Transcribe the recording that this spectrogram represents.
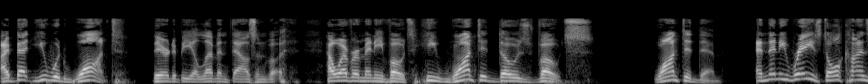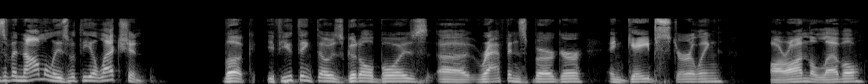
I bet you would want there to be 11,000, vo- however many votes. He wanted those votes, wanted them. And then he raised all kinds of anomalies with the election. Look, if you think those good old boys, uh, Raffensperger and Gabe Sterling, are on the level,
